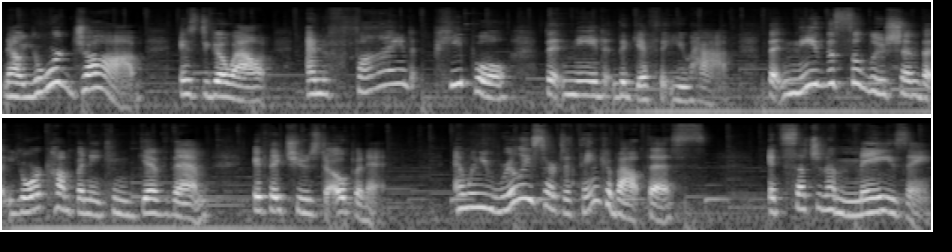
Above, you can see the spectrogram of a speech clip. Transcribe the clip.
Now, your job is to go out and find people that need the gift that you have that need the solution that your company can give them if they choose to open it. And when you really start to think about this, it's such an amazing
